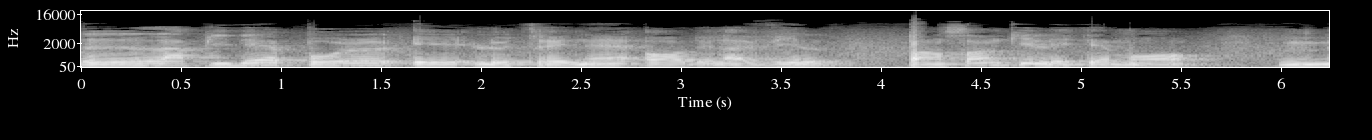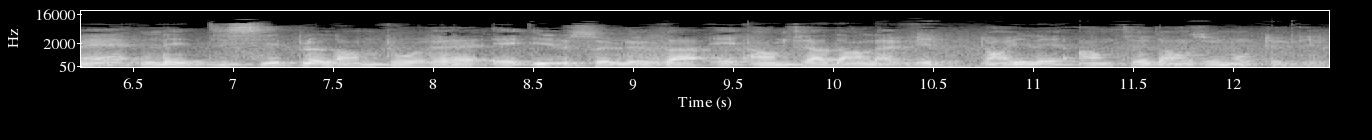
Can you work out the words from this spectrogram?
lapidèrent Paul et le traînèrent hors de la ville, pensant qu'il était mort. Mais les disciples l'entouraient et il se leva et entra dans la ville. Donc il est entré dans une autre ville.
